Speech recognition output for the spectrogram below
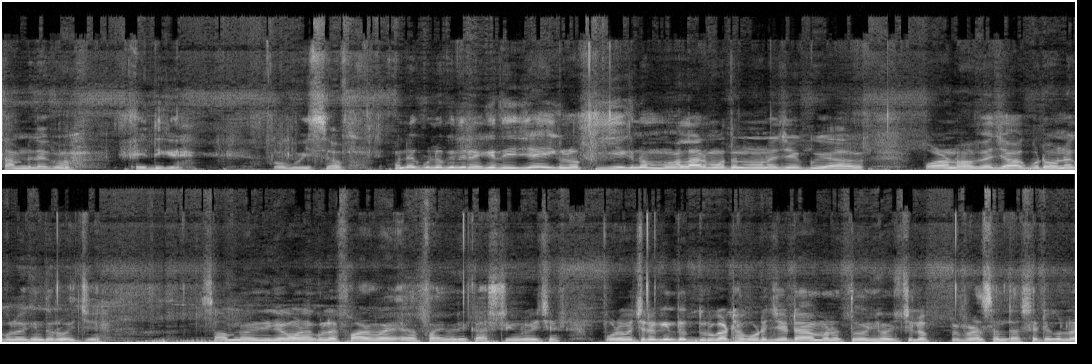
সামনে দেখো, এইদিকে। ও ভাই সব অনেকগুলো কিন্তু রেখে দিয়েছে। এইগুলো কি? এগুলো মালার মতন মনে হচ্ছে পড়ানো হবে। যা হোক, বটে, অনেকগুলো কিন্তু রয়েছে। সামনে ওইদিকে অনেকগুলো ফাইবারি কাস্টিং রয়েছে। পরের বছরে কিন্তু দুর্গা ঠাকুরের যেটা মানে তৈরি হয়েছিল প্রিপারেশনটা সেটা হলো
